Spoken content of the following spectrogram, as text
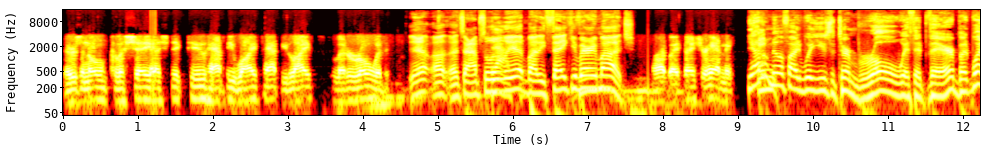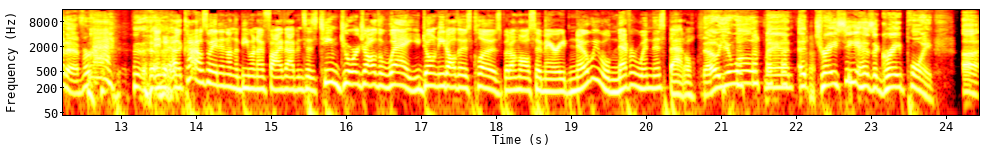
there's an old cliche I stick to: "Happy wife, happy life." Let her roll with it. Yeah, uh, that's absolutely Yeah. it, buddy. Thank you very much. All right, buddy. Thanks for having me. Yeah, I don't And- know if I would use the term "roll with it" there, but whatever. and uh, Kyle's weighed in on the B105 app and says, Team George all the way. You don't need all those clothes, but I'm also married. No, we will never win this battle. No, you won't, man. Uh, Tracy has a great point. Uh,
